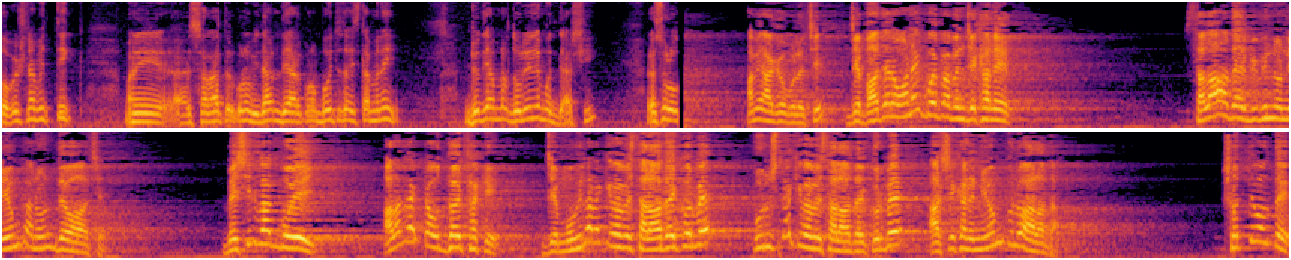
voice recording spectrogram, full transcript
গবেষণা ভিত্তিক মানে সালাতের কোনো বিধান দেওয়ার কোনো বৈধতা ইসলামে নেই। যদি আমরা দলিলের মধ্যে আসি রসুল আমি আগে বলেছি যে বাজারে অনেক বই পাবেন যেখানে সালা আদায়ের বিভিন্ন নিয়ম কানুন দেওয়া আছে। বেশিরভাগ বইয়েই আলাদা একটা অধ্যায় থাকে যে মহিলারা কীভাবে সালা আদায় করবে, পুরুষরা কীভাবে সালা আদায় করবে, আর সেখানে নিয়মগুলো আলাদা। সত্যি বলতে,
